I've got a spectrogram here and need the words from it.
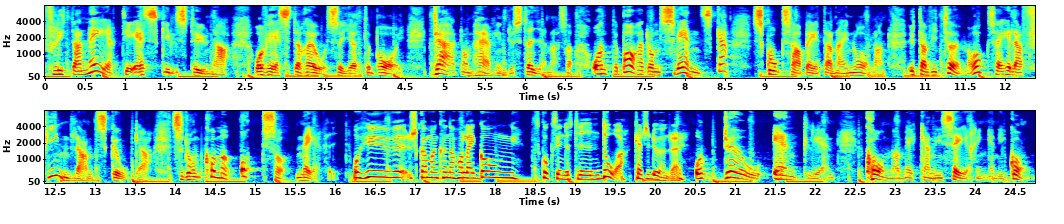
flyttar ner till Eskilstuna och Västerås och Göteborg. Där de här industrierna. Och inte bara de svenska skogsarbetarna i Norrland utan vi tömmer också hela Finlands skogar. Så de kommer också ner hit. Och hur ska man kunna hålla igång skogsindustrin då, kanske du undrar? Och då äntligen kommer mekaniseringen igång.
